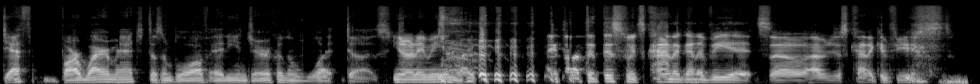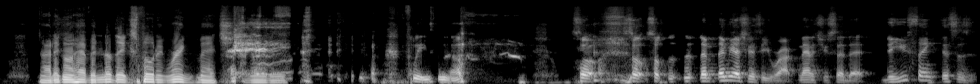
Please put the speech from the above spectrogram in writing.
death barbed wire match doesn't blow off Eddie and Jericho, then what does? You know what I mean? Like I thought that this was kind of gonna be it, so I'm just kind of confused. Now they're gonna have another exploding ring match. Please no. So, so, so let, let me ask you this, Rock. Now that you said that, do you think this is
